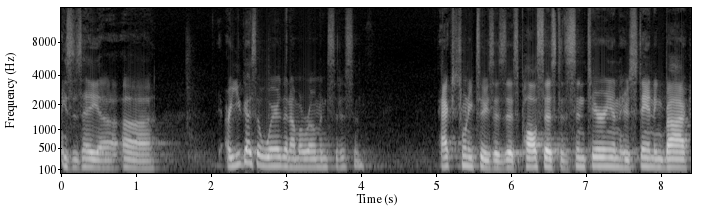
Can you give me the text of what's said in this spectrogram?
he says, Hey, uh, uh, are you guys aware that I'm a Roman citizen? Acts 22 says this Paul says to the centurion who's standing by,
